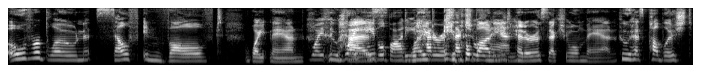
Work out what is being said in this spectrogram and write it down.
overblown, self-involved white man White- who has able-bodied, white, heterosexual able-bodied, man. heterosexual man who has published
